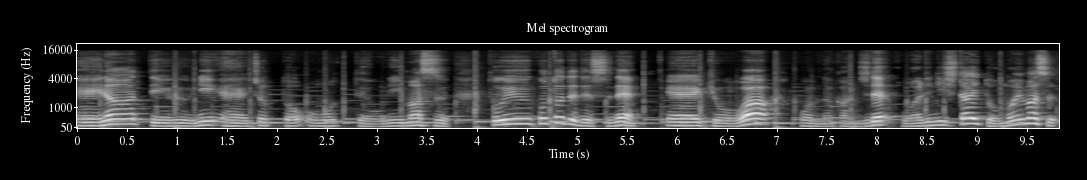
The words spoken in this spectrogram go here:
えー、なっていうふうに、えー、ちょっと思っております。ということでですね、えー、今日はこんな感じで終わりにしたいと思います、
